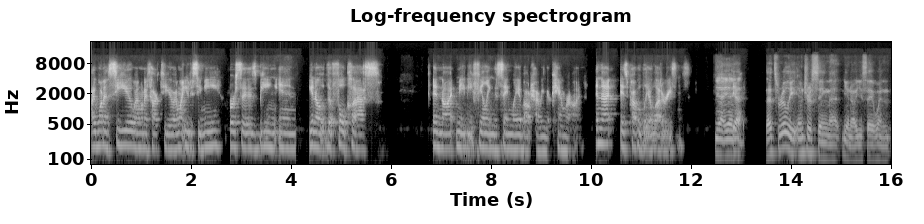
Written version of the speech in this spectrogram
I want to see you. I want to talk to you. I want you to see me versus being in, you know, the full class and not maybe feeling the same way about having their camera on. And that is probably a lot of reasons. Yeah, yeah, yeah. Yeah. That's really interesting that, you know, you say when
